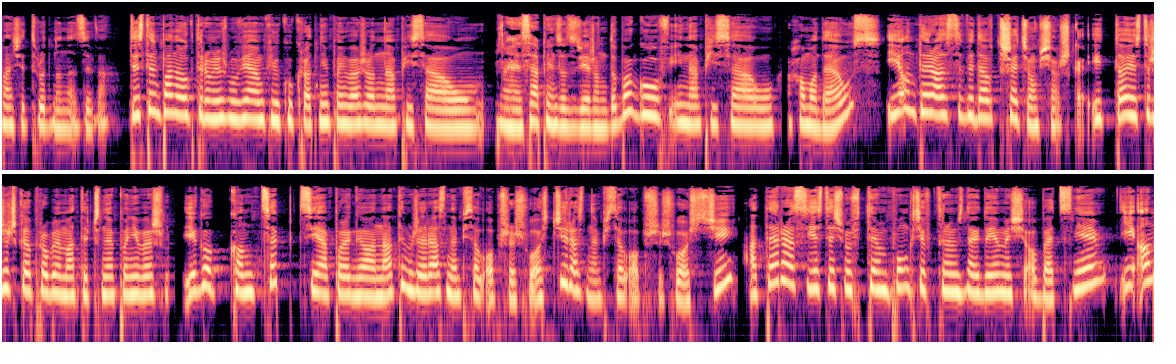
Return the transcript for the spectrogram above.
Pan się trudno nazywa. To jest ten pan, o którym już mówiłam kilkukrotnie, ponieważ on napisał e, Sapiens od zwierząt do bogów i napisał Homo Deus. I on teraz wydał trzecią książkę. I to jest troszeczkę problematyczne, ponieważ jego koncepcja polegała na tym, że raz napisał o przeszłości, raz napisał o przyszłości, a teraz jesteśmy w tym punkcie, w którym znajdujemy się obecnie i on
